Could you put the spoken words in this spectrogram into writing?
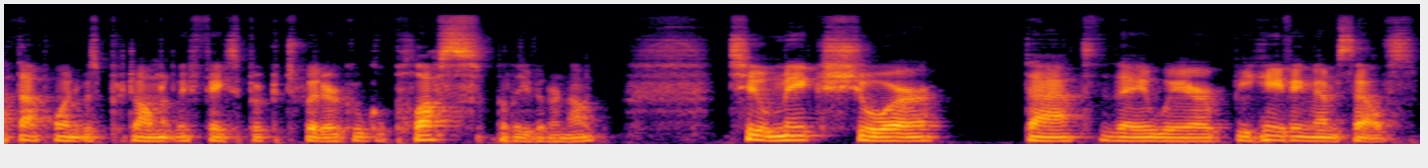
At that point, it was predominantly Facebook, Twitter, Google Plus, believe it or not, to make sure that they were behaving themselves.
